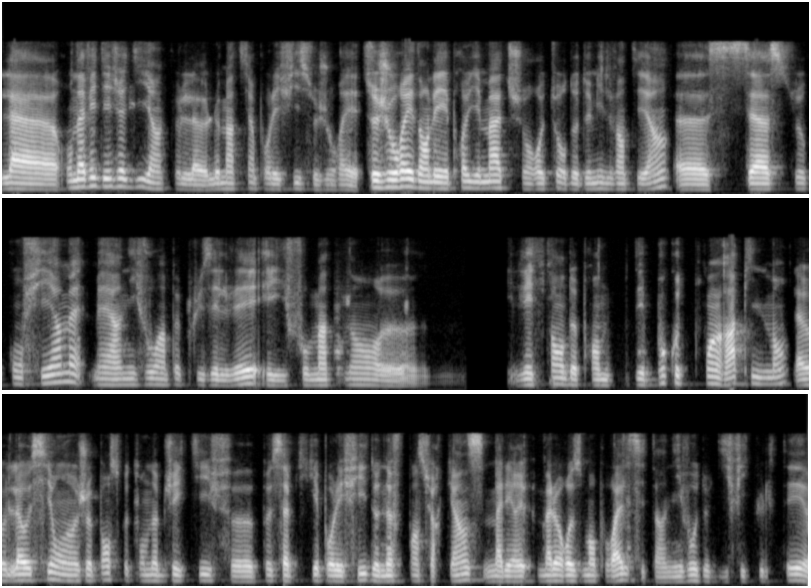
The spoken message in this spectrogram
on avait déjà dit hein, que le, maintien pour les filles se jouerait, dans les premiers matchs au retour de 2021. Euh, ça se confirme, mais à un niveau un peu plus élevé, et il faut maintenant, euh, il est temps de prendre beaucoup de points rapidement. Là, aussi, je pense que ton objectif euh, peut s'appliquer pour les filles de 9 points sur 15. malheureusement pour elles, c'est un niveau de difficulté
